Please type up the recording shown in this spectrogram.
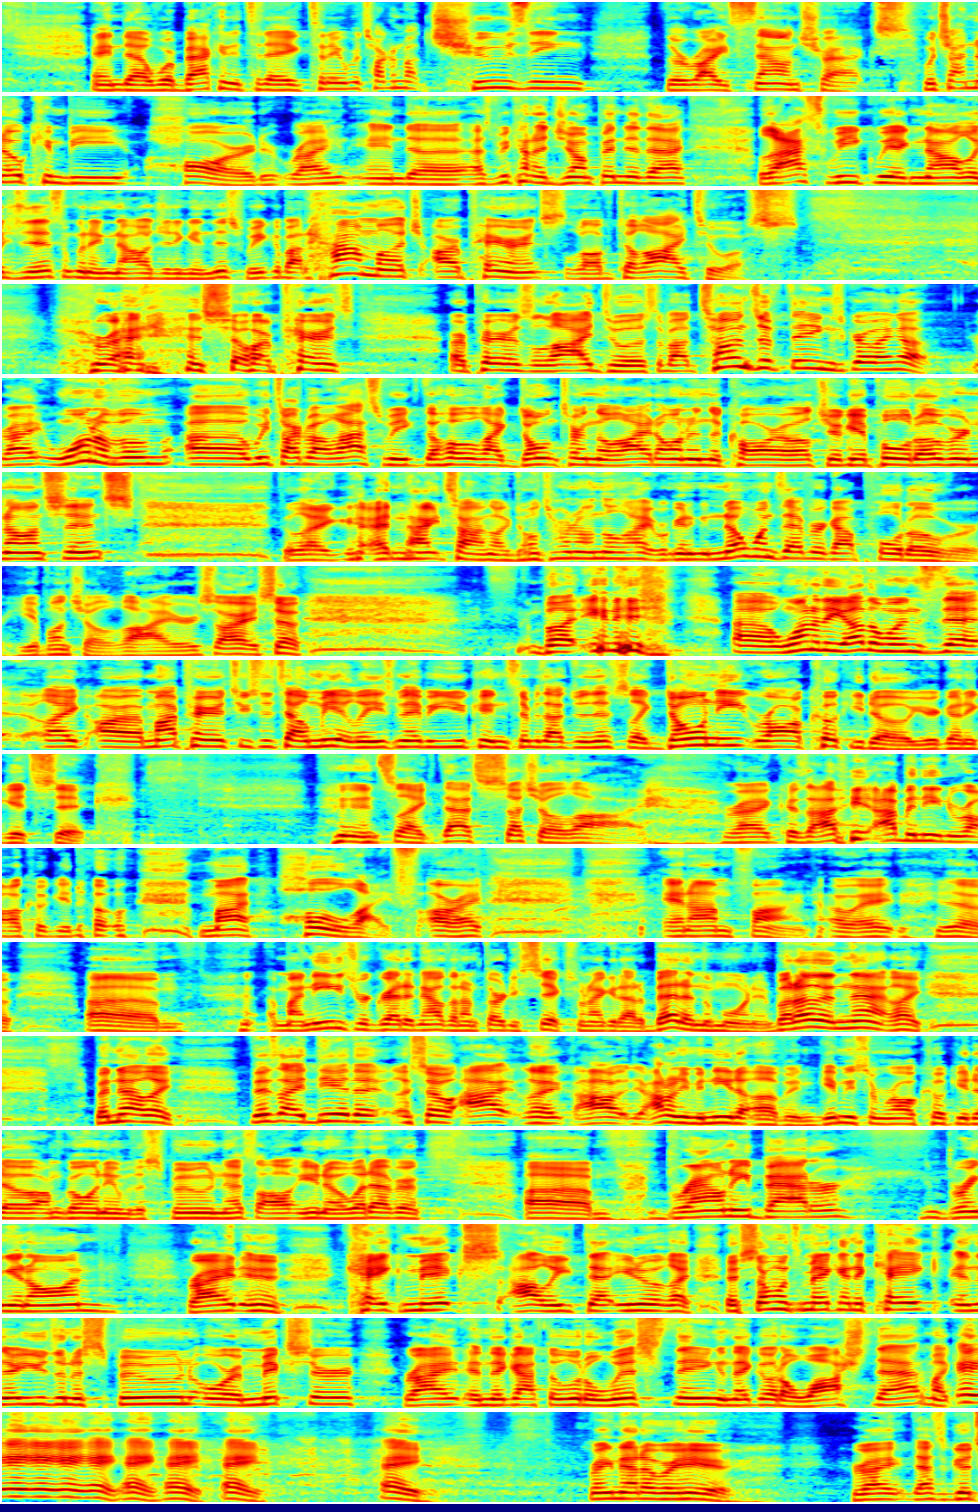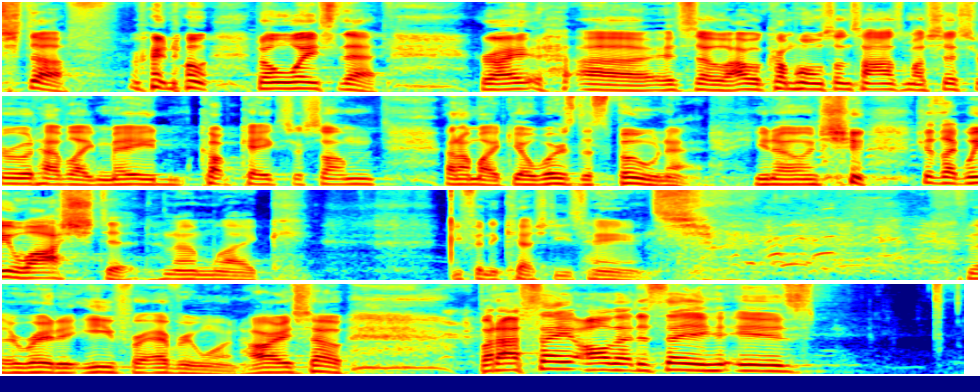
And uh, we're back in it today. Today, we're talking about choosing the right soundtracks, which I know can be hard, right? And uh, as we kind of jump into that, last week we acknowledged this. I'm going to acknowledge it again this week about how much our parents love to lie to us, right? And so our parents. Our parents lied to us about tons of things growing up, right? One of them uh, we talked about last week the whole like, don't turn the light on in the car or else you'll get pulled over nonsense like at nighttime, like, don't turn on the light. We're gonna. No one's ever got pulled over. You bunch of liars. All right, so but in it, uh, one of the other ones that like uh, my parents used to tell me at least, maybe you can sympathize with this, like don't eat raw cookie dough, you're gonna get sick. And it's like that's such a lie, right? Because I've, been eating raw cookie dough my whole life, all right, and I'm fine, all right. So um, my knees regret it now that I'm 36 when I get out of bed in the morning. But other than that, like. But no, like this idea that so I like I, I don't even need an oven. Give me some raw cookie dough. I'm going in with a spoon. That's all you know. Whatever. Um, brownie batter. Bring it on right? And cake mix, I'll eat that. You know, like if someone's making a cake and they're using a spoon or a mixer, right? And they got the little whisk thing and they go to wash that, I'm like, hey, hey, hey, hey, hey, hey, hey, hey, bring that over here, right? That's good stuff, right? Don't, don't waste that right? Uh, and so I would come home sometimes. My sister would have like made cupcakes or something, and I'm like, "Yo, where's the spoon at?" You know, and she, she's like, "We washed it," and I'm like, "You finna catch these hands? They're to eat for everyone." All right, so, but I say all that to say is.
